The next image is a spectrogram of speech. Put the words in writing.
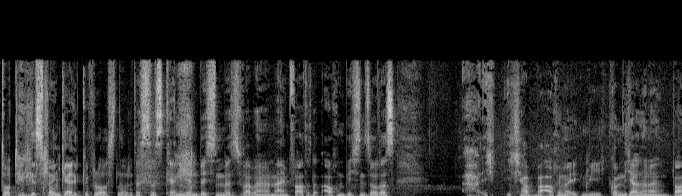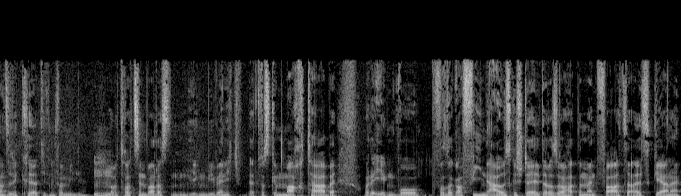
Dorthin ist mein Geld geflossen, oder? Das, das kenne ich ein bisschen. Das war bei meinem Vater glaub, auch ein bisschen so, dass ich, ich hab, war auch immer irgendwie, ich komme nicht aus einer wahnsinnig kreativen Familie, mhm. aber trotzdem war das dann irgendwie, wenn ich etwas gemacht habe oder irgendwo Fotografien ausgestellt oder so, hat dann mein Vater als gerne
